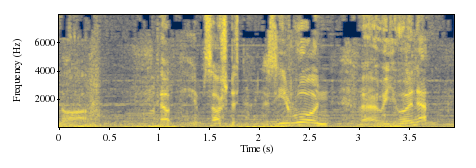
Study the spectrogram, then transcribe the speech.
No. Help him, such the zero and where are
